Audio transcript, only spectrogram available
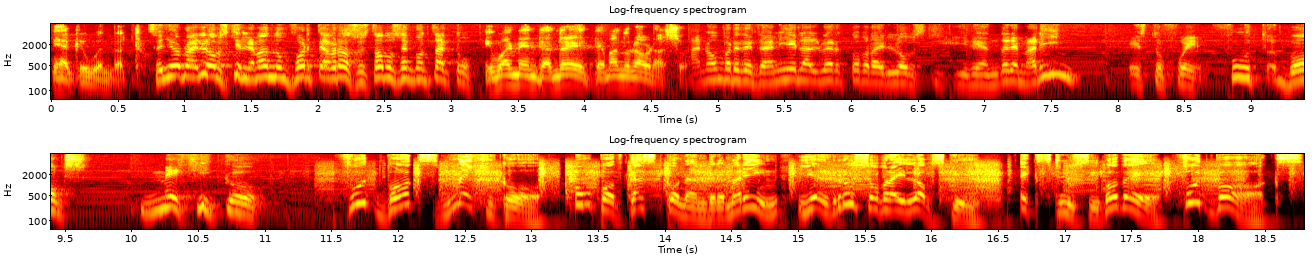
Mira qué buen dato. Señor Brailovsky, le mando un fuerte abrazo. Estamos en contacto. Igualmente, André, te mando un abrazo. A nombre de Daniel Alberto Brailovsky y de André Marín, esto fue Footbox México. Footbox México, un podcast con André Marín y el ruso Brailovsky, exclusivo de Footbox.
